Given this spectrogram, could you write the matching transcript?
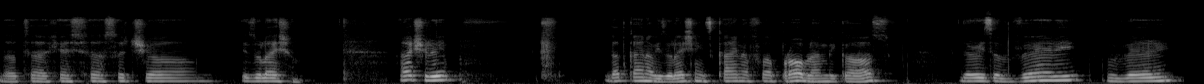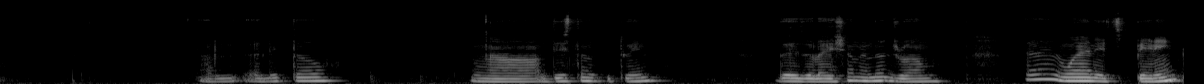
that uh, has uh, such uh, isolation. Actually, that kind of isolation is kind of a problem because there is a very, very, a, a little uh, distance between the isolation and the drum. And when it's spinning,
